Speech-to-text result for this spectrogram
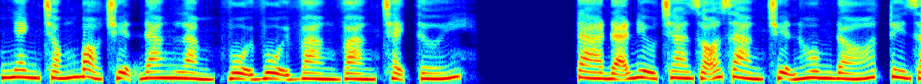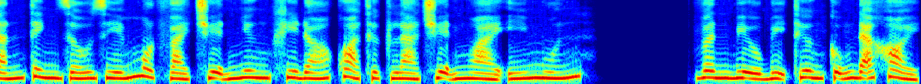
nhanh chóng bỏ chuyện đang làm, vội vội vàng vàng chạy tới. Ta đã điều tra rõ ràng chuyện hôm đó tuy rắn tinh giấu giếm một vài chuyện nhưng khi đó quả thực là chuyện ngoài ý muốn. Vân biểu bị thương cũng đã khỏi,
